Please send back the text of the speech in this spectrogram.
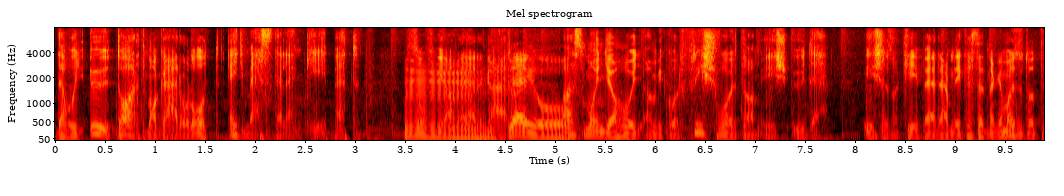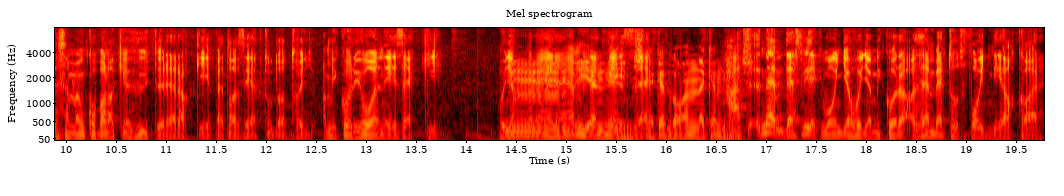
de hogy ő tart magáról ott egy mesztelen képet. Sofia. Hmm, de jó. Azt mondja, hogy amikor friss voltam és üde. És ez a kép erre emlékeztet. Nekem az jutott eszembe, amikor valaki a hűtőre rak képet, azért tudod, hogy amikor jól nézek ki. Hogy akkor erre Hmm, Igen, nincs. emlékezzek. Neked van, nekem nincs. Hát nem, de ezt mindenki mondja, hogy amikor az ember tud fogyni akar,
